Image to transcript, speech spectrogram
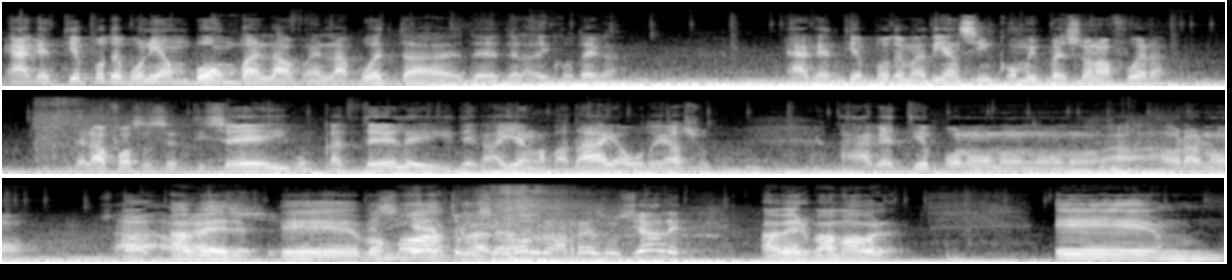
En aquel tiempo te ponían bombas en la, en la puerta de, de la discoteca. En aquel tiempo te metían 5.000 personas afuera del AFA 66 con carteles y te caían a patadas, a botellazos. En aquel tiempo no, no, no, no. Ahora no. O sea, A ver, es- eh, es vamos a si otro, las redes sociales. A ver, vamos a hablar. Eh,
